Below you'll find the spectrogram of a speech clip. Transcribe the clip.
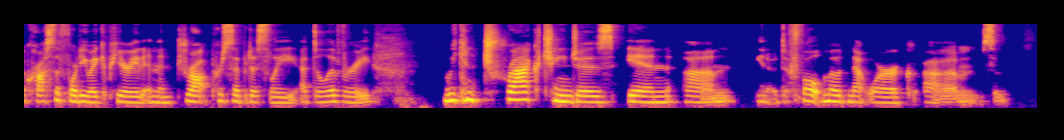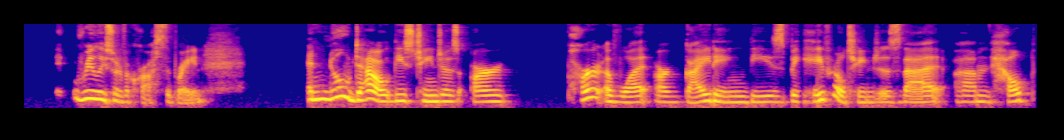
across the 40 week period and then drop precipitously at delivery we can track changes in um, you know default mode network um, so really sort of across the brain. And no doubt these changes are part of what are guiding these behavioral changes that um, help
